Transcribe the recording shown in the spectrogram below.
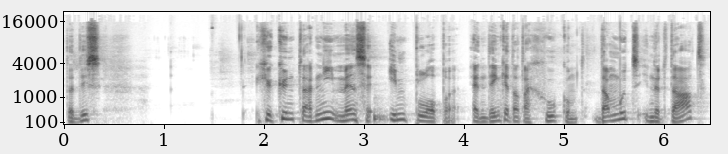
dat is, je kunt daar niet mensen inploppen en denken dat dat goed komt. Dat moet inderdaad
